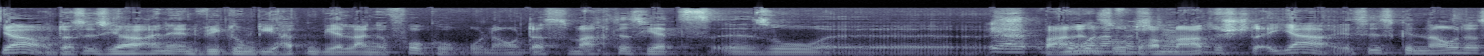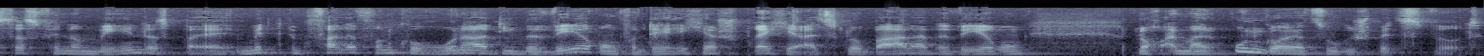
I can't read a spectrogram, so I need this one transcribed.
Ja, und das ist ja eine Entwicklung, die hatten wir lange vor Corona. Und das macht es jetzt äh, so äh, ja, spannend, so dramatisch. Ja, es ist genau das, das Phänomen, dass bei, mit im Falle von Corona die Bewährung, von der ich ja spreche, als globaler Bewährung, noch einmal ungeheuer zugespitzt wird.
